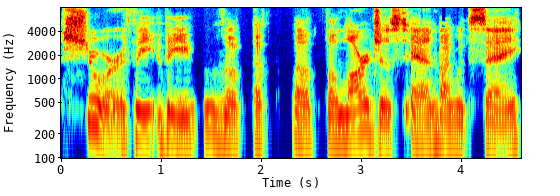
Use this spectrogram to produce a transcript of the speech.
Sure. The the the uh, uh, the largest, and I would say,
